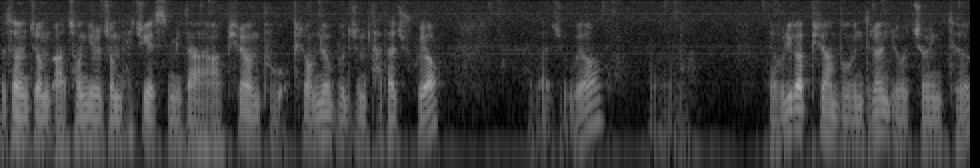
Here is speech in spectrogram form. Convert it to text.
우선 좀 아, 정리를 좀 해주겠습니다. 아, 필요한 부 필요 없는 부분 좀 닫아주고요. 닫아주고요. 어, 네, 우리가 필요한 부분들은 요 조인트,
